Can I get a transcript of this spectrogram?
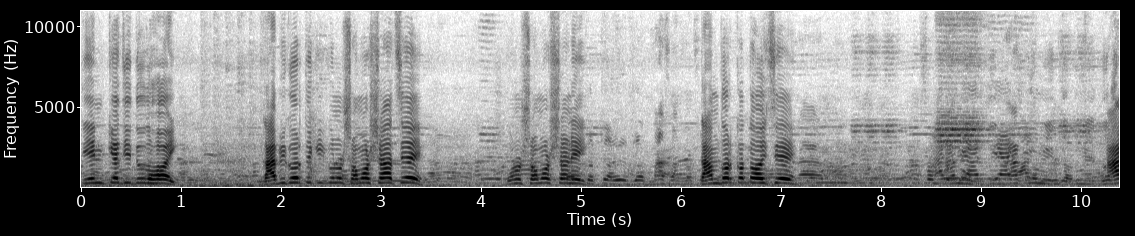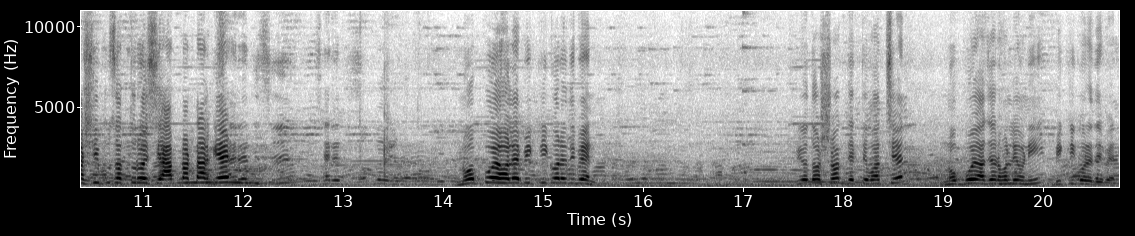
তিন কেজি দুধ হয়। গাবি করতে কি কোনো সমস্যা আছে? কোনো সমস্যা নেই। দাম দর কত হয়েছে? আশি পঁচাত্তর হয়েছে। আপনার টার্গেট নব্বই হলে বিক্রি করে দিবেন। প্রিয় দর্শক, দেখতে পাচ্ছেন, নব্বই হাজার হলে উনি বিক্রি করে দিবেন।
